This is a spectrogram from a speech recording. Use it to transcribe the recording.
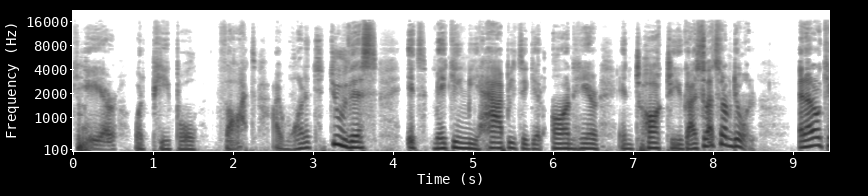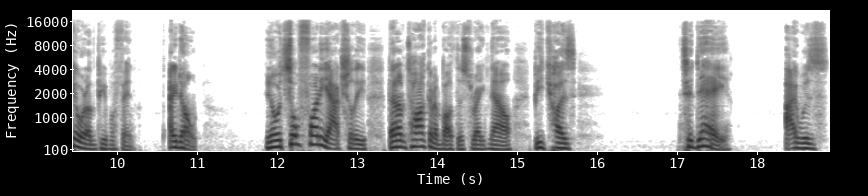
care what people thought. I wanted to do this. It's making me happy to get on here and talk to you guys. So that's what I'm doing. And I don't care what other people think. I don't. You know, it's so funny actually that I'm talking about this right now because today I was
